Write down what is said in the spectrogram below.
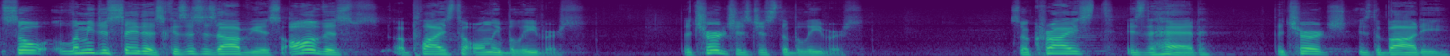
So let me just say this because this is obvious. All of this applies to only believers. The church is just the believers. So Christ is the head, the church is the body,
